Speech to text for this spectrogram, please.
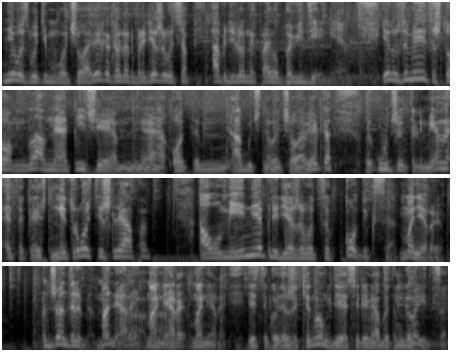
невозмутимого человека, который придерживается определенных правил поведения. И разумеется, что главное отличие э, от м, обычного человека э, у джентльмена это, конечно, не трость и шляпа, а умение придерживаться кодекса. Манеры. Джентльмен, манеры, манеры, манеры. Есть такое даже кино, где все время об этом говорится.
